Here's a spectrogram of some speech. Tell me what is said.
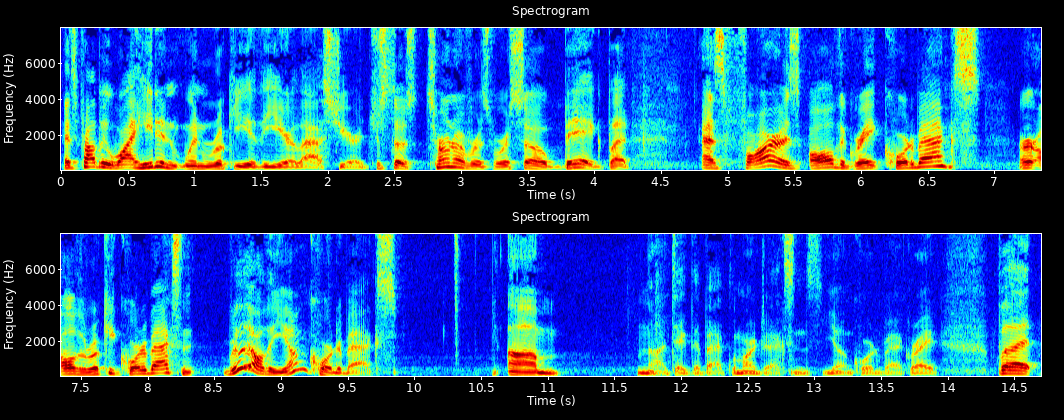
It's probably why he didn't win Rookie of the Year last year. Just those turnovers were so big. But as far as all the great quarterbacks, or all the rookie quarterbacks, and really all the young quarterbacks, um, no, I take that back. Lamar Jackson's young quarterback, right? But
